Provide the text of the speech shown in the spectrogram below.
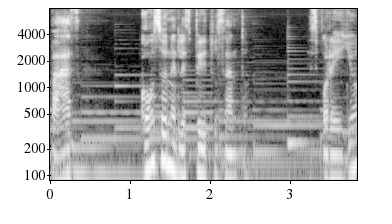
paz, gozo en el Espíritu Santo. Es por ello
